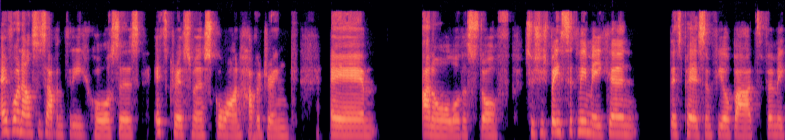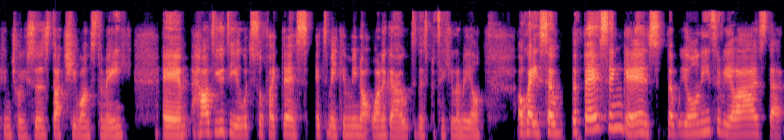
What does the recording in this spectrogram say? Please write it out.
Everyone else is having three courses. It's Christmas. Go on, have a drink, um, and all other stuff. So she's basically making this person feel bad for making choices that she wants to make. Um, how do you deal with stuff like this? It's making me not want to go to this particular meal. Okay, so the first thing is that we all need to realize that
